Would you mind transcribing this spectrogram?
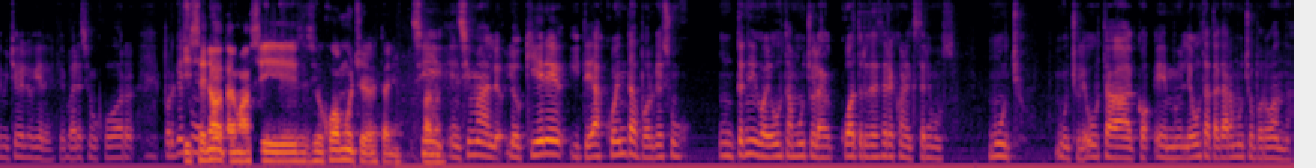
de Michele lo quiere. Le parece un jugador. Porque es Y un- se nota, además, si, si jugó mucho este año. Sí, Vale. encima lo, lo quiere y te das cuenta porque es un, un técnico que le gusta mucho la 4-3-3 con extremos. Mucho, mucho. Le gusta eh, le gusta atacar mucho por banda.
